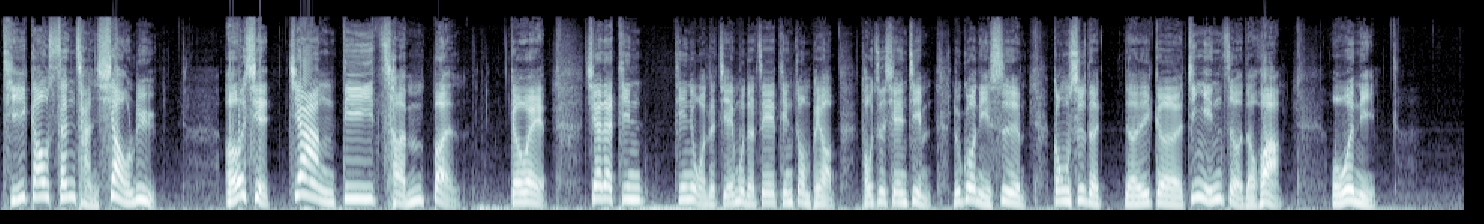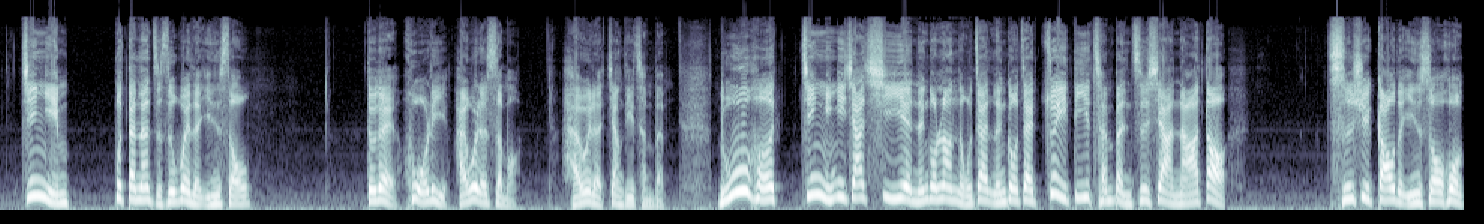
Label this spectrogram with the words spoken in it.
提高生产效率，而且降低成本。各位现在在听。听我的节目的这些听众朋友，投资先进。如果你是公司的的一个经营者的话，我问你，经营不单单只是为了营收，对不对？获利还为了什么？还为了降低成本。如何经营一家企业，能够让我在能够在最低成本之下拿到持续高的营收，或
